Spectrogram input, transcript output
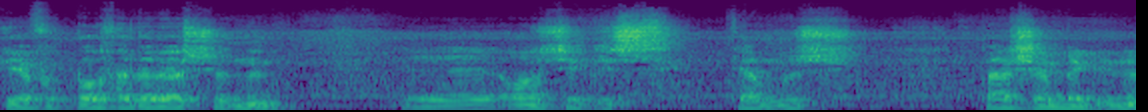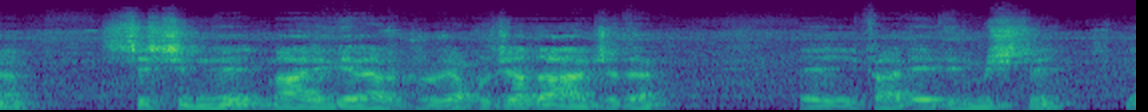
Türkiye Futbol Federasyonu'nun e, 18 Temmuz Perşembe günü seçimli Mali Genel Kurulu yapılacağı daha önceden e, ifade edilmişti. E,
